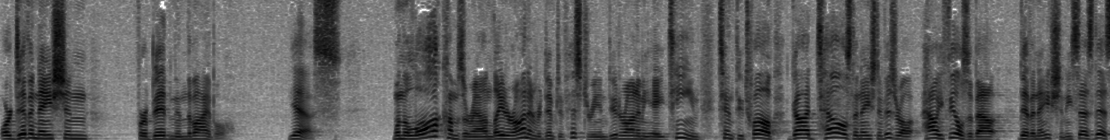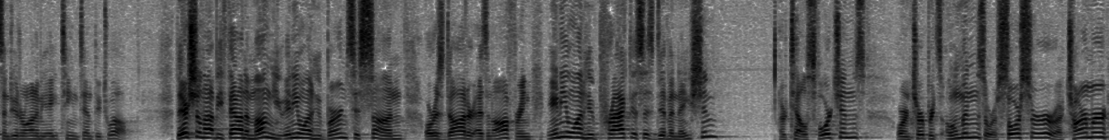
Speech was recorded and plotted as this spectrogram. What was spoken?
or divination forbidden in the Bible? Yes. When the law comes around later on in redemptive history, in Deuteronomy 18 10 through 12, God tells the nation of Israel how he feels about divination. He says this in Deuteronomy 18 10 through 12. There shall not be found among you anyone who burns his son or his daughter as an offering, anyone who practices divination or tells fortunes or interprets omens, or a sorcerer, or a charmer,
